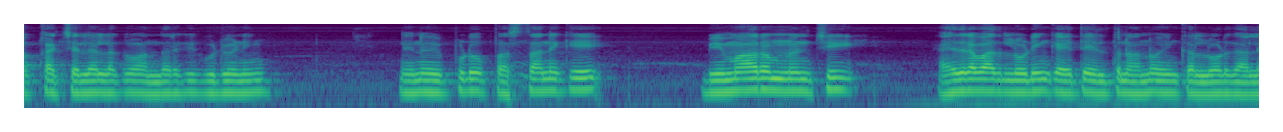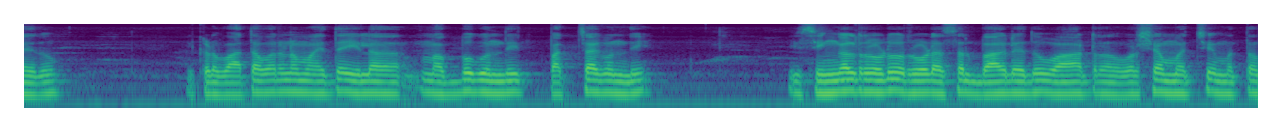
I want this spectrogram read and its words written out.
అక్క చెల్లెళ్ళకు అందరికీ గుడ్ ఈవినింగ్. నేను ఇప్పుడు ప్రస్తుతానికి భీమవరం నుంచి హైదరాబాద్ లోడింగ్కి అయితే వెళ్తున్నాను ఇంకా లోడ్ కాలేదు. ఇక్కడ వాతావరణం అయితే ఇలా మబ్బుగా ఉంది పచ్చగా ఉంది ఈ సింగిల్ రోడ్ రోడ్ అస్సలు బాగలేదు. వాటర్ వర్షం వచ్చి మొత్తం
